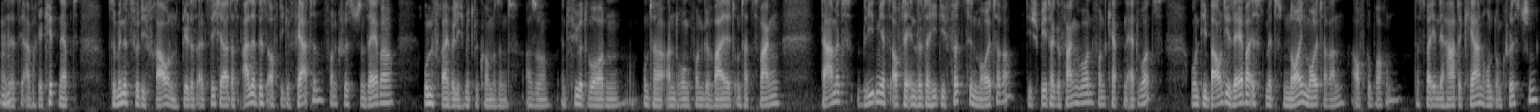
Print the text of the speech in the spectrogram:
Also er hat sie einfach gekidnappt. Zumindest für die Frauen gilt es als sicher, dass alle bis auf die Gefährtin von Christian selber unfreiwillig mitgekommen sind. Also entführt worden, unter Androhung von Gewalt, unter Zwang. Damit blieben jetzt auf der Insel Tahiti 14 Meuterer, die später gefangen wurden von Captain Edwards. Und die Bounty selber ist mit neun Meuterern aufgebrochen. Das war eben der harte Kern rund um Christian.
